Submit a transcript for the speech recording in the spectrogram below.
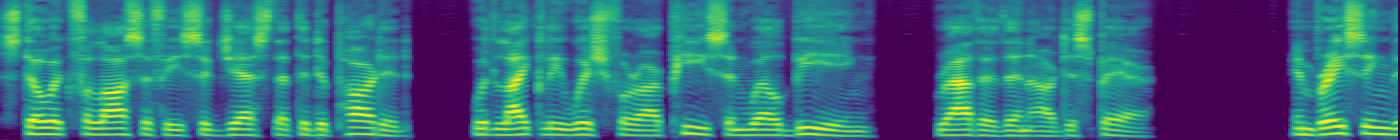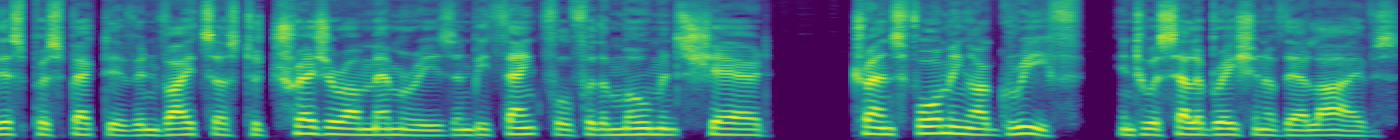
Stoic philosophy suggests that the departed would likely wish for our peace and well being rather than our despair. Embracing this perspective invites us to treasure our memories and be thankful for the moments shared, transforming our grief into a celebration of their lives.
